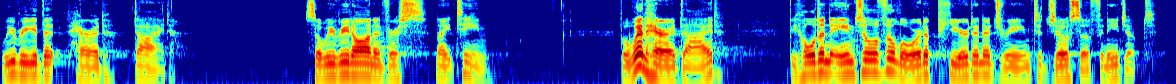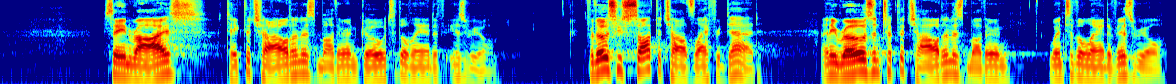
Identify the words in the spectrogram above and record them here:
we read that Herod died. So we read on in verse 19. But when Herod died, behold, an angel of the Lord appeared in a dream to Joseph in Egypt, saying, Rise, take the child and his mother, and go to the land of Israel. For those who sought the child's life are dead. And he rose and took the child and his mother and went to the land of Israel.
